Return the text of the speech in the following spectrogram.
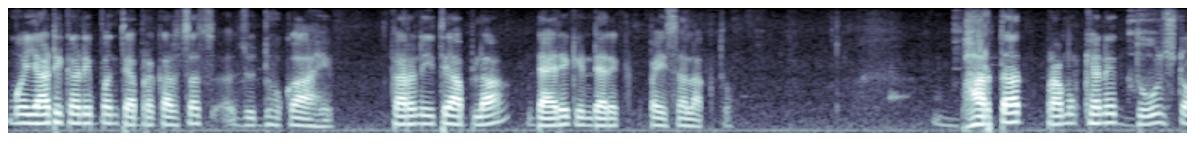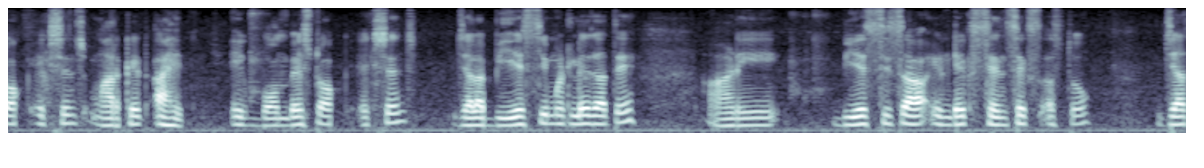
मग या ठिकाणी पण त्या प्रकारचाच जो धोका आहे. कारण इथे आपला डायरेक्ट इनडायरेक्ट पैसा लागतो. भारतात प्रामुख्याने दोन स्टॉक एक्सचेंज मार्केट आहेत. एक बॉम्बे स्टॉक एक्सचेंज ज्याला बी एस सी म्हटले जाते आणि बी एस सीचा इंडेक्स सेन्सेक्स असतो ज्यात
